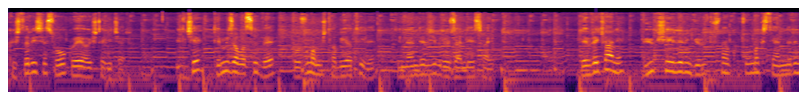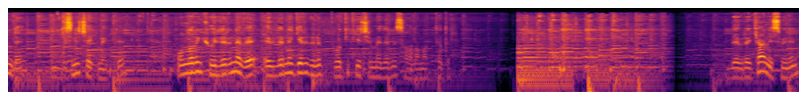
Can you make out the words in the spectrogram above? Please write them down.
kışları ise soğuk ve yağışta geçer. İlçe temiz havası ve bozulmamış tabiatı ile dinlendirici bir özelliğe sahiptir. Devrekhane, büyük şehirlerin gürültüsünden kurtulmak isteyenlerin de ilgisini çekmekte, onların köylerine ve evlerine geri dönüp vakit geçirmelerini sağlamaktadır. Devrekan isminin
